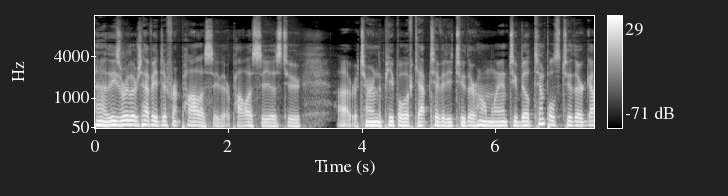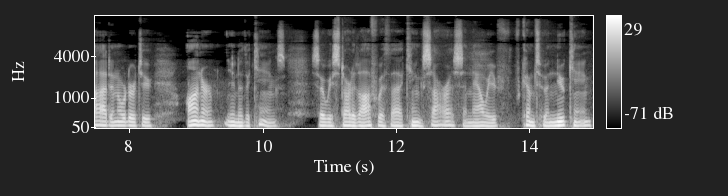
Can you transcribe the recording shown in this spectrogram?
uh, these rulers have a different policy. Their policy is to uh, return the people of captivity to their homeland, to build temples to their God in order to honor, you know, the kings. So we started off with uh, King Cyrus, and now we've come to a new king.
